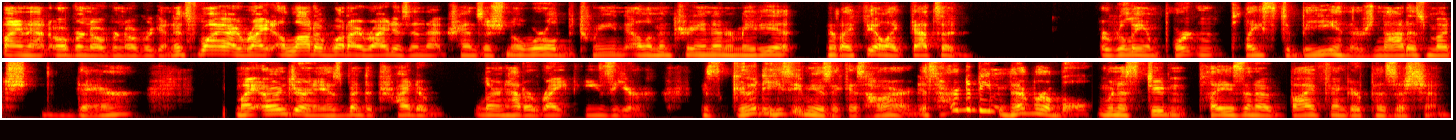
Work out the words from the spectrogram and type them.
find that over and over and over again. It's why I write a lot of what I write is in that transitional world between elementary and intermediate, because I feel like that's a a really important place to be and there's not as much there. My own journey has been to try to learn how to write easier because good, easy music is hard. It's hard to be memorable when a student plays in a five finger position.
